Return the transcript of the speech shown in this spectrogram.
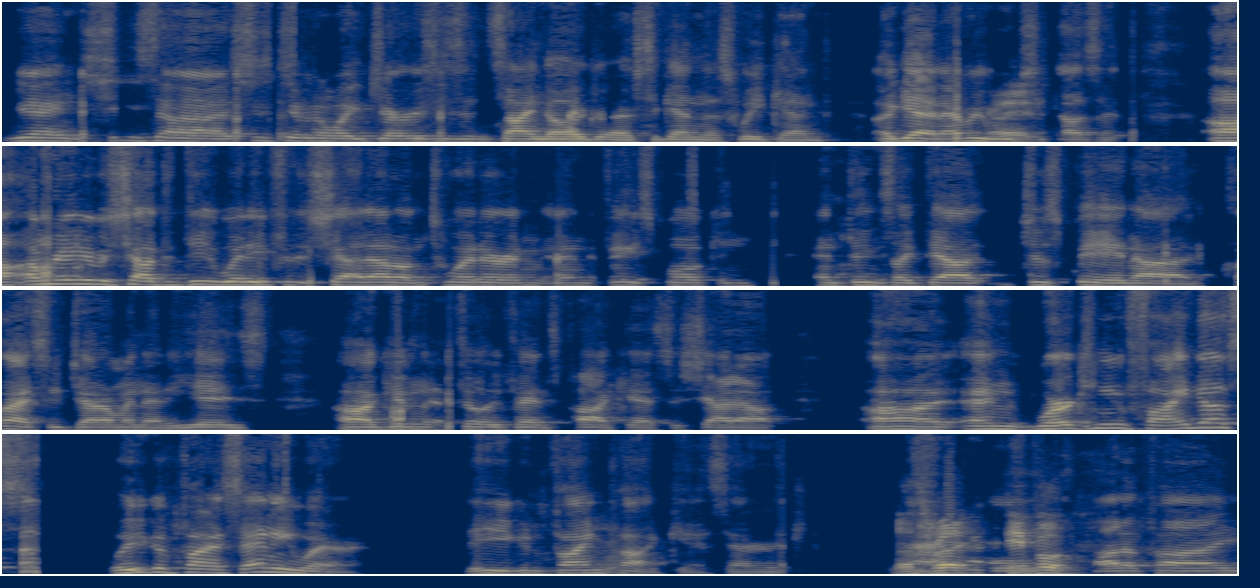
Yeah, and she's uh she's giving away jerseys and signed autographs again this weekend. Again, every week Right. she does it. Uh, I'm gonna give a shout to D Whitty for the shout out on Twitter and, and Facebook and and things like that. Just being a classy gentleman that he is, uh, giving the Philly Phans podcast a shout out. Uh, and where can you find us? Well, you can find us anywhere that you can find podcasts, Eric. That's right. People, Spotify.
